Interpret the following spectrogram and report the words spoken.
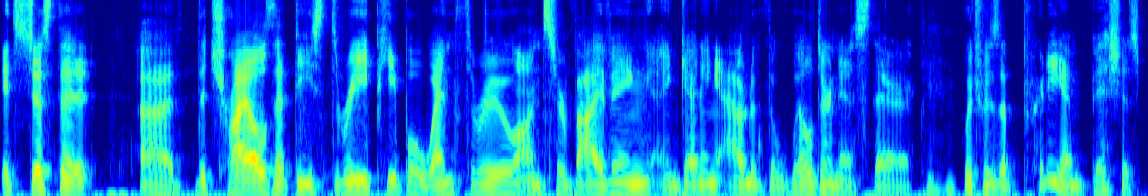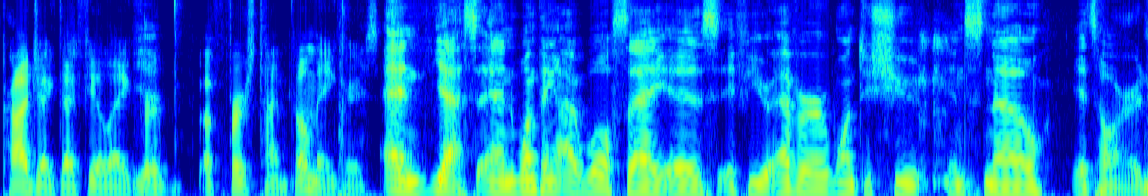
it's just that uh, the trials that these three people went through on surviving and getting out of the wilderness there, Mm-hmm. which was a pretty ambitious project. I feel like for a first-time filmmakers. And yes, and one thing I will say is if you ever want to shoot in snow, it's hard.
